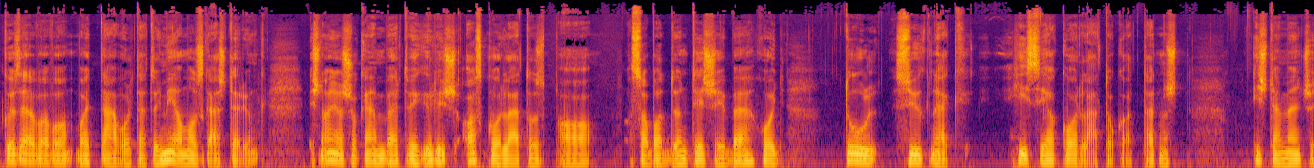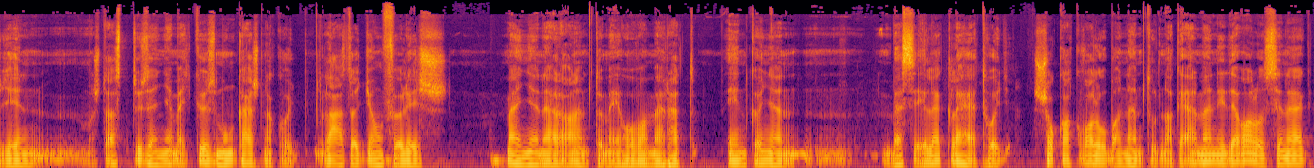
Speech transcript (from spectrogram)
közel van, vagy távol, tehát hogy mi a mozgásterünk. És nagyon sok embert végül is az korlátoz a szabad döntésébe, hogy túl szűknek hiszi a korlátokat. Tehát most Isten ments, hogy én most azt üzenjem egy közmunkásnak, hogy lázadjon föl, és menjen el a nem tudom én hova, mert hát én könnyen beszélek, lehet, hogy sokak valóban nem tudnak elmenni, de valószínűleg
